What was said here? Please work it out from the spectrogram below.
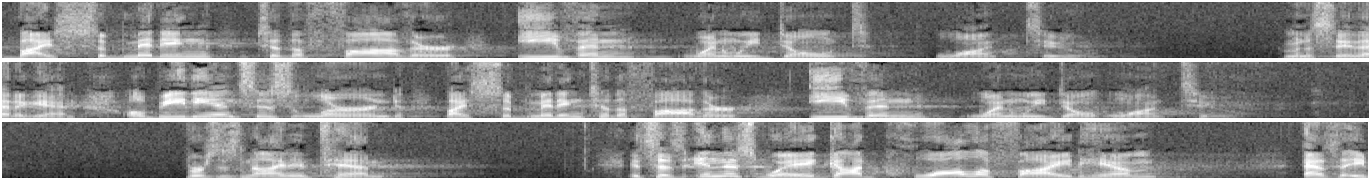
by submitting to the Father even when we don't want to. I'm going to say that again. Obedience is learned by submitting to the Father even when we don't want to. Verses 9 and 10. It says, In this way, God qualified him as a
